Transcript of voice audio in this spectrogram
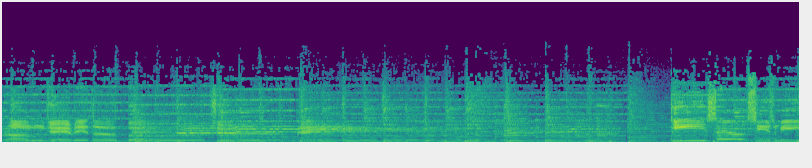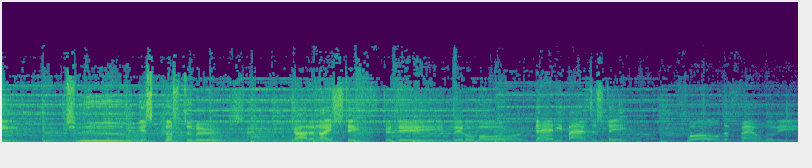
From Jerry the butcher He sells his meat to his customers. Got a nice steak today, little boy. Daddy buys the steak for the family.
